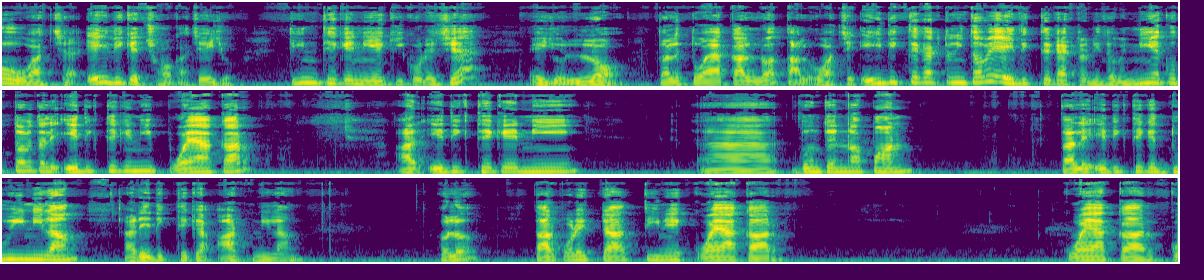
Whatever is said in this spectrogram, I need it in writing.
ও আচ্ছা এই দিকে ছক আছে। এই যে, তিন থেকে নিয়ে কি করেছে? এই যে, ল। তাহলে তয়াকার ল, তাল, ও। আচ্ছা এই দিক থেকে একটা নিতে হবে, এই দিক থেকে একটা নিতে হবে। নিয়ে করতে হবে, তাহলে এদিক থেকে নিই পয়াকার আর এদিক থেকে নিই দন্তের ন পান। তাহলে এদিক থেকে দুই নিলাম, আর এদিক থেকে আট নিলাম। হলো? তারপরেরটা তিনে কয়াকার কয়াকার ক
